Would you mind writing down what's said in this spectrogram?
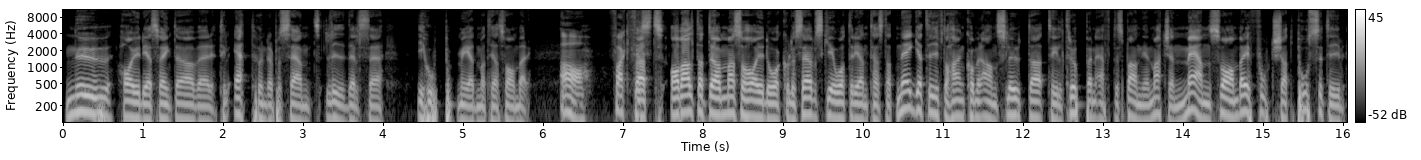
Nu har ju det svängt över till 100% lidelse ihop med Mattias Svanberg. Ja, faktiskt. För att av allt att döma så har ju då Kulusevski återigen testat negativt och han kommer ansluta till truppen efter Spanien-matchen. Men Svanberg är fortsatt positiv,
